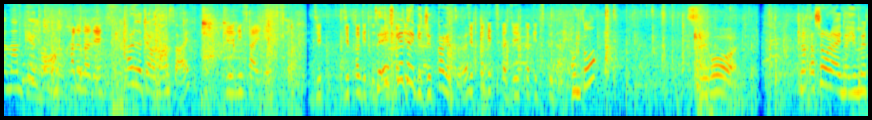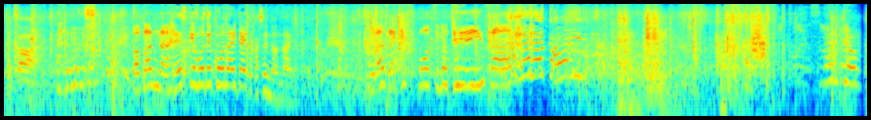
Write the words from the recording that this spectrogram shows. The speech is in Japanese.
はなんていうの？春菜です。春菜ちゃんは何歳？12歳です。10, 10ヶ月。スケート歴10ヶ月10ヶ月？か11ヶ月くらい。本当？すごい。なんか将来の夢とか。わかんない。えスケボーでこうなりたいとかそういうのはない？紫スポーツの店員さん。かわいい。大長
